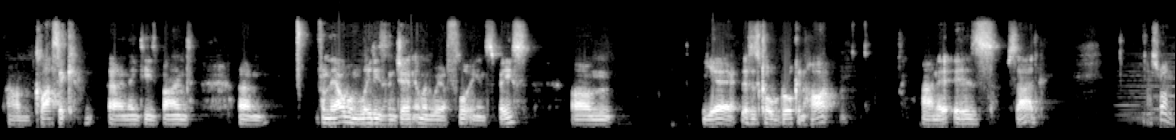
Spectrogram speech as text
um, classic uh, nineties band um, from the album "Ladies and Gentlemen, We Are Floating in Space." Um, yeah, this is called "Broken Heart," and it is sad. Nice one.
